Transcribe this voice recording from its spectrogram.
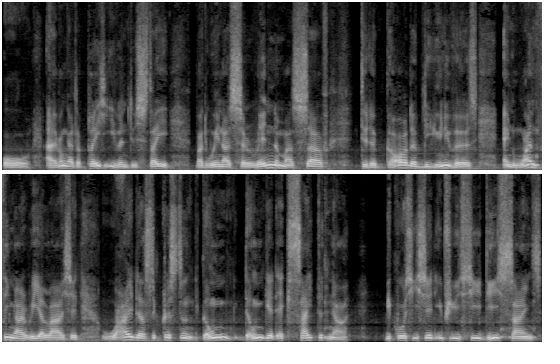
all. I haven't got a place even to stay. But when I surrender myself to the God of the universe, and one thing I realized it, why does the Christian don't, don't get excited now? Because he said, if you see these signs,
